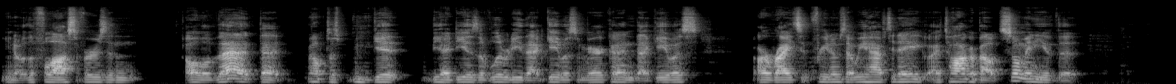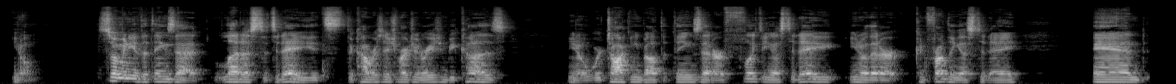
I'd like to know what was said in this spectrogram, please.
you know, the philosophers and all of that that helped us get the ideas of liberty that gave us America and that gave us our rights and freedoms that we have today. I talk about so many of the, you know, so many of the things that led us to today. It's the conversation of our generation because, you know, we're talking about the things that are afflicting us today, you know, that are confronting us today. And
